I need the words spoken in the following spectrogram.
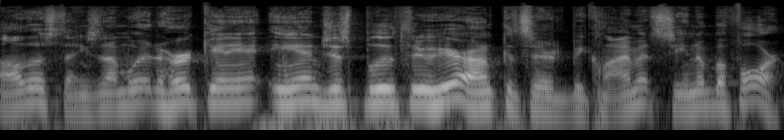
all those things. And I'm with Hurricane Ian just blew through here. I don't consider it to be climate. Seen them before.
